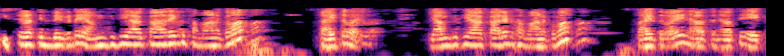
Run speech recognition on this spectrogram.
ඉස්සෙල්ලා තිබ්බේකට යම් කිසි ආකාරයක සමානකමක් සහිතවයි. යම් කිසි ආකාරයක සමානකමක් සහිතවයි. නැවත නැවත ඒක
